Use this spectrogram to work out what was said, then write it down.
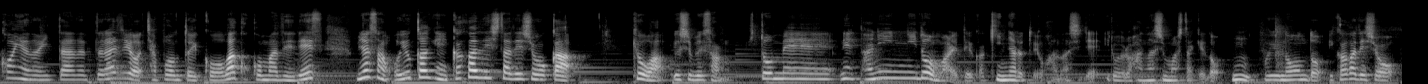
今夜のインターネットラジオチャポンと移行はここまでです。皆さんお湯加減いかがでしたでしょうか？今日は吉部さん人目ね他人にどう思われてるか気になるというお話でいろいろ話しましたけどうん。お湯の温度いかがでしょ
